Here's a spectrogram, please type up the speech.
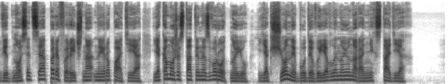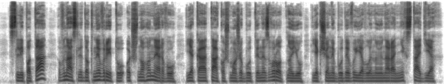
відносяться периферична нейропатія, яка може стати незворотною, якщо не буде виявленою на ранніх стадіях. Сліпота внаслідок невриту очного нерву, яка також може бути незворотною, якщо не буде виявленою на ранніх стадіях,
